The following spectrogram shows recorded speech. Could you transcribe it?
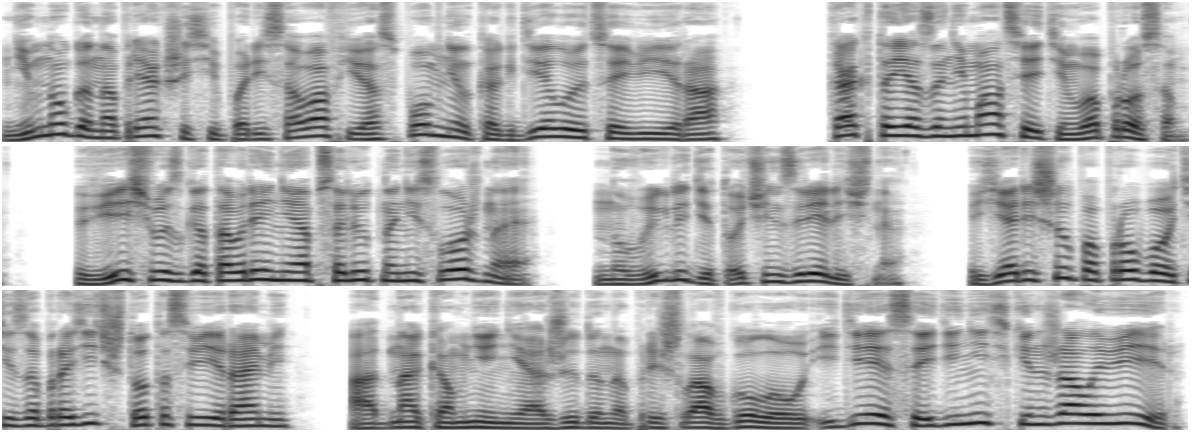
Немного напрягшись и порисовав, я вспомнил, как делаются веера. Как-то я занимался этим вопросом. Вещь в изготовлении абсолютно несложная, но выглядит очень зрелищно. Я решил попробовать изобразить что-то с веерами. Однако мне неожиданно пришла в голову идея соединить кинжал и веер.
